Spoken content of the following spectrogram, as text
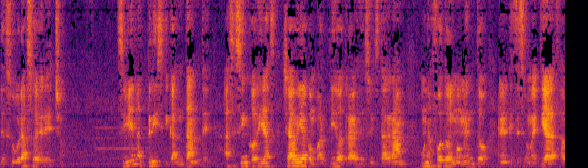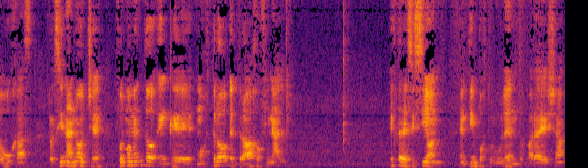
de su brazo derecho. Si bien la actriz y cantante hace cinco días ya había compartido a través de su Instagram una foto del momento en el que se sometía a las agujas, recién anoche fue el momento en que mostró el trabajo final. Esta decisión, en tiempos turbulentos para ella,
